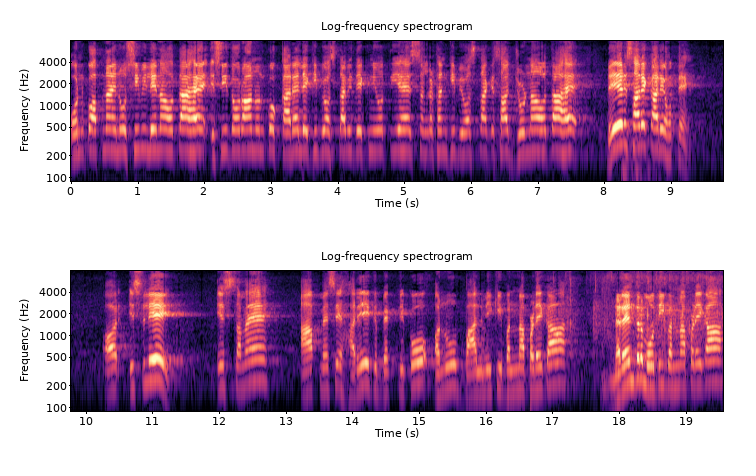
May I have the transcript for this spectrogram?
उनको अपना एनओसी भी लेना होता है। इसी दौरान उनको कार्यालय की व्यवस्था भी देखनी होती है, संगठन की व्यवस्था के साथ जुड़ना होता है। ढेर सारे कार्य होते हैं। और इसलिए इस समय आप में से हर एक व्यक्ति को अनूप वाल्मीकि बनना पड़ेगा, नरेंद्र मोदी बनना पड़ेगा।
